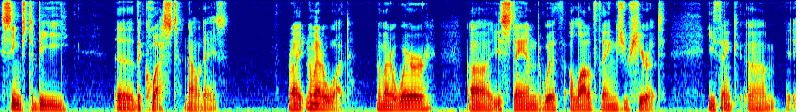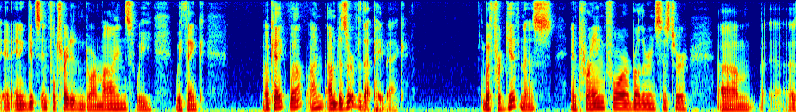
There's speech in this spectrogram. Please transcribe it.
seems to be uh, the quest nowadays right? No matter what, no matter where uh, you stand with a lot of things, you hear it. You think, um, and, and it gets infiltrated into our minds. We we think, okay, well, I'm I'm deserved of that payback. But forgiveness and praying for our brother and sister, um, uh,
